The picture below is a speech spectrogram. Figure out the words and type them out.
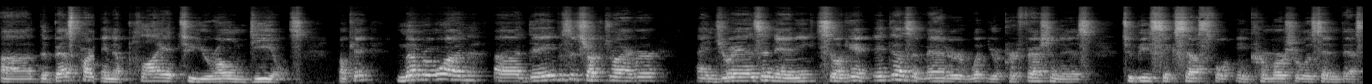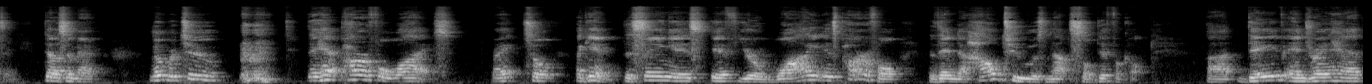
uh, the best part and apply it to your own deals. Okay? Number one, uh, Dave is a truck driver, Andrea is a nanny. So again, it doesn't matter what your profession is to be successful in commercial real estate investing. Doesn't matter. Number two, they have powerful whys, right? So again, the saying is if your why is powerful, then the how-to is not so difficult. Uh, Dave and Dre had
